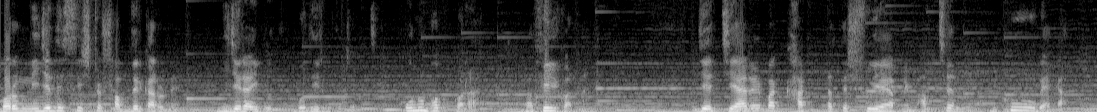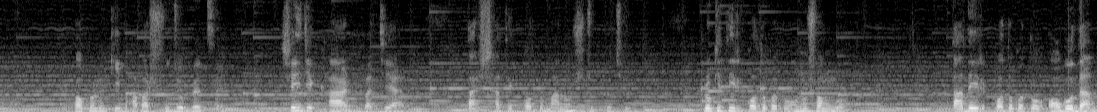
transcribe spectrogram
বরং নিজেদের সৃষ্ট শব্দের কারণে নিজেরাই বধ- বধির হতে চলেছে। অনুভব করা বা ফিল করা। যে চেয়ারে বা খাটটাতে শুয়ে আপনি ভাবছেন, আপনি খুব একা। কখনো কি ভাবার সুযোগ হয়েছে সেই যে খাট বা চেয়ার, তার সাথে কত মানুষ যুক্ত ছিল? প্রকৃতির কত কত অনুষঙ্গ? তাদের কত কত অবদান?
